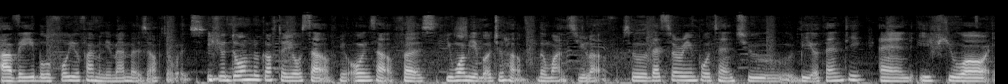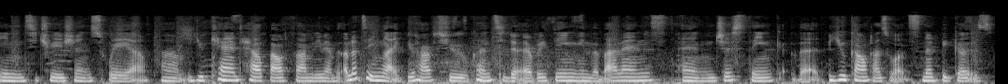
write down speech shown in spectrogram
available for your family members afterwards. If you don't look after yourself, your own self first, you won't be able to help the ones you love. So that's very important to be authentic. And if you are in situations where um, you can't help out family members, I'm not saying like you have to consider everything in the balance and just think that you count as well. It's not because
